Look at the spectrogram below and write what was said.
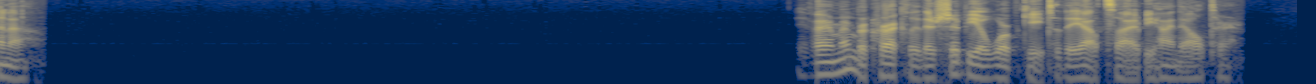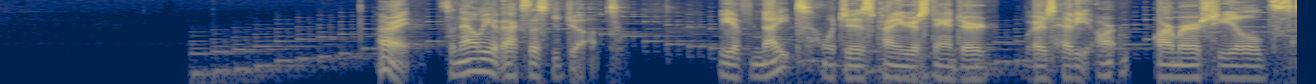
Lena. If I remember correctly, there should be a warp gate to the outside behind the altar. Alright, so now we have access to jobs. We have Knight, which is kind of your standard, wears heavy ar armor, shields,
